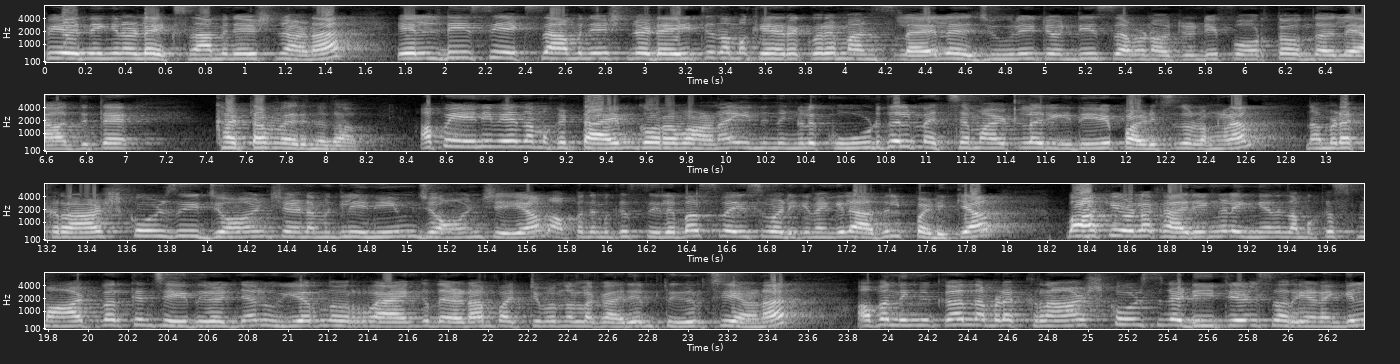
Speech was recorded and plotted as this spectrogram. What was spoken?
P എന്നിങ്ങനെയുള്ള എക്സാമിനേഷൻ ആണ്. എൽ ഡി സി എക്സാമിനേഷന്റെ ഡേറ്റ് നമുക്ക് ഏറെക്കുറെ മനസ്സിലായി അല്ലേ? ജൂലൈ ട്വന്റി സെവനോ ട്വന്റി ഫോർത്തോ എന്തോ അല്ലേ ആദ്യത്തെ ഘട്ടം വരുന്നത്. അപ്പൊ എനിവേ നമുക്ക് ടൈം കുറവാണ്. ഇനി നിങ്ങൾ കൂടുതൽ മെച്ചമായിട്ടുള്ള രീതിയിൽ പഠിച്ചു തുടങ്ങണം. നമ്മുടെ ക്രാഷ് കോഴ്സ് ജോയിൻ ചെയ്യണമെങ്കിൽ ഇനിയും ജോയിൻ ചെയ്യാം. അപ്പൊ നമുക്ക് സിലബസ് വൈസ് പഠിക്കണമെങ്കിൽ അതിൽ പഠിക്കാം. ബാക്കിയുള്ള കാര്യങ്ങൾ ഇങ്ങനെ നമുക്ക് സ്മാർട്ട് വർക്കും ചെയ്തു കഴിഞ്ഞാൽ ഉയർന്ന ഒരു റാങ്ക് നേടാൻ പറ്റുമെന്നുള്ള കാര്യം തീർച്ചയാണ്. അപ്പോൾ നിങ്ങൾക്ക് നമ്മുടെ ക്രാഷ് കോഴ്സിന്റെ ഡീറ്റെയിൽസ് അറിയണമെങ്കിൽ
